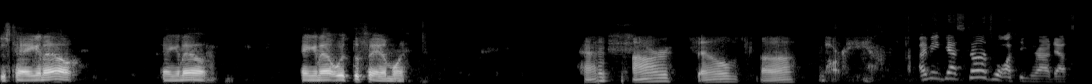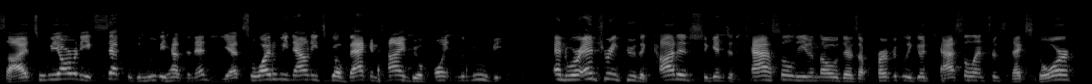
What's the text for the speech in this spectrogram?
Just hanging out. Hanging out. Hanging out with the family. have ourselves a party. I mean, Gaston's walking around outside, so we already accept that the movie hasn't ended yet, so why do we now need to go back in time to a point in the movie? And we're entering through the cottage to get to the castle, even though there's a perfectly good castle entrance next door.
